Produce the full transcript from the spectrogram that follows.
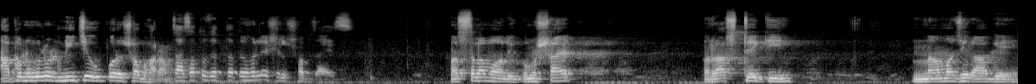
আপনগুলোর নিচে উপরে সব হারাম। চাচাতো জেত্তাতে হলে সে সব জায়েজ। আসসালামু আলাইকুম সাহেব রাষ্ট্রে কি নামাজের আগে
